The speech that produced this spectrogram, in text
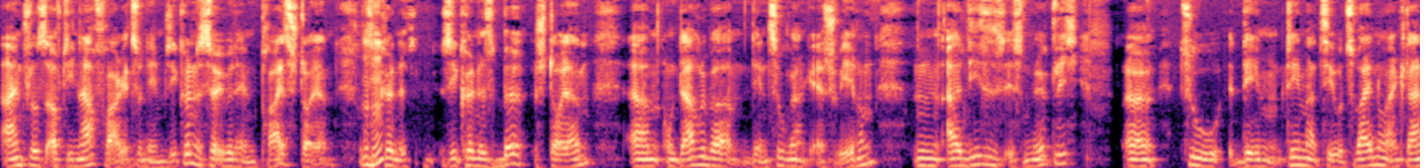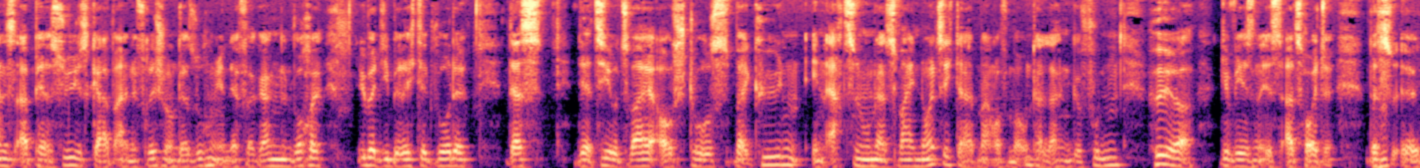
Einfluss auf die Nachfrage zu nehmen. Sie können es ja über den Preis steuern. Mhm. Sie können es, Sie können es besteuern ähm, und darüber den Zugang erschweren. All dieses ist möglich. Äh, zu dem Thema CO2 nur ein kleines Aperçu. Es gab eine frische Untersuchung in der vergangenen Woche, über die berichtet wurde, dass der CO2-Ausstoß bei Kühen in 1892, da hat man offenbar Unterlagen gefunden, höher gewesen ist als heute. Das mhm. äh,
